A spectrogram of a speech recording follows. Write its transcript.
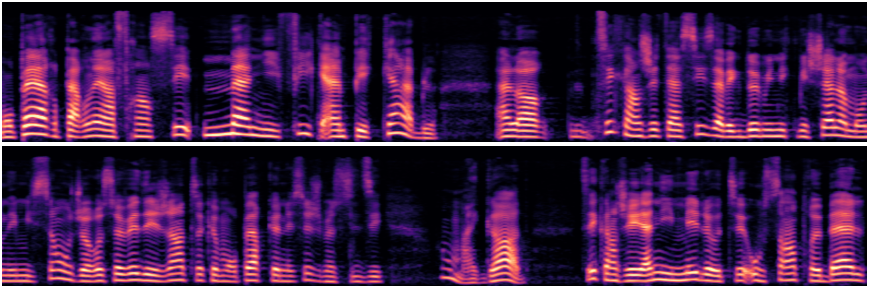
Mon père parlait un français magnifique, impeccable. Alors, tu sais, quand j'étais assise avec Dominique Michel à mon émission, où je recevais des gens que mon père connaissait, je me suis dit, oh my God, tu sais, quand j'ai animé au Centre Bell,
